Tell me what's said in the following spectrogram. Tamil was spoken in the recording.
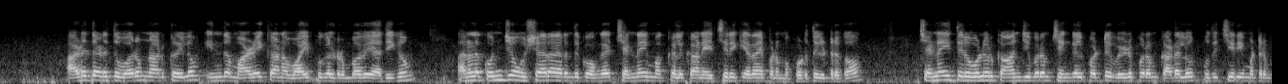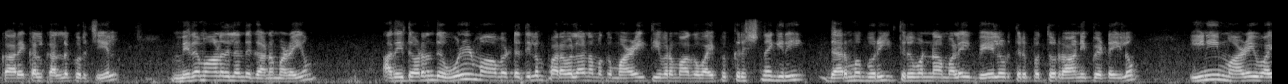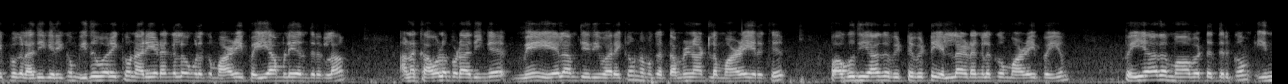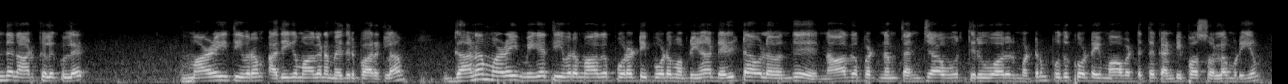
அடுத்தடுத்து வரும் நாட்களிலும் இந்த மழைக்கான வாய்ப்புகள் ரொம்பவே அதிகம். அதனால் கொஞ்சம் உஷாராக இருந்துக்கோங்க. சென்னை மக்களுக்கான எச்சரிக்கை தான் இப்போ நம்ம கொடுத்துக்கிட்டு இருக்கோம். சென்னை திருவள்ளூர் காஞ்சிபுரம் செங்கல்பட்டு விழுப்புரம் கடலூர் புதுச்சேரி மற்றும் காரைக்கால் கள்ளக்குறிச்சியில் மிதமானதுலேருந்து கனமழையும் அதைத் தொடர்ந்து உள் மாவட்டத்திலும் பரவலாக நமக்கு மழை தீவிரமாக வாய்ப்பு. கிருஷ்ணகிரி தருமபுரி திருவண்ணாமலை வேலூர் திருப்பத்தூர் ராணிப்பேட்டையிலும் இனி மழை வாய்ப்புகள் அதிகரிக்கும். இதுவரைக்கும் நிறைய இடங்களில் உங்களுக்கு மழை பெய்யாமலே இருந்திருக்கலாம். ஆனால் கவலைப்படாதீங்க. மே ஏழாம் தேதி வரைக்கும் நமக்கு தமிழ்நாட்டில் மழை இருக்குது பகுதியாக விட்டு விட்டு எல்லா இடங்களுக்கும் மழை பெய்யும். பெய்யாத மாவட்டத்திற்கும் இந்த நாட்களுக்குள்ள மழை தீவிரம் அதிகமாக நம்ம எதிர்பார்க்கலாம். கனமழை மிக தீவிரமாக புரட்டி போடும் அப்படின்னா டெல்டாவில் வந்து நாகப்பட்டினம் தஞ்சாவூர் திருவாரூர் மற்றும் புதுக்கோட்டை மாவட்டத்தை கண்டிப்பாக சொல்ல முடியும்.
